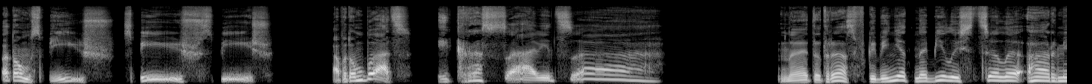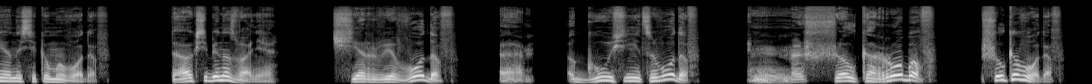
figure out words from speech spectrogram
потом спишь, спишь, спишь, а потом бац и красавица. На этот раз в кабинет набилась целая армия насекомоводов. Так себе название. Червеводов? Э, гусеницеводов? Шелкоробов? Шелководов.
